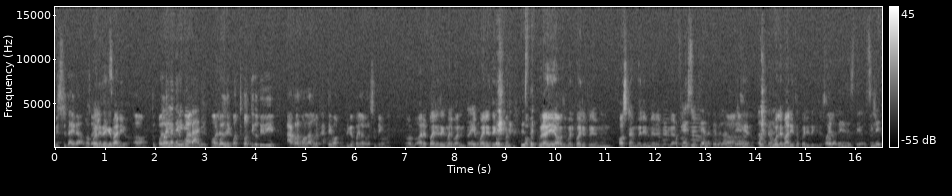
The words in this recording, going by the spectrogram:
मिश्रित आइरहेको हुन्छ। पहिलेदेखि बानी हो। अँ, त्यो पहिलादेखि कतिको दिदी आफूलाई मन लागेर फ्याट्टै भन्नुहुन्थ्यो कि पहिला पहिला सुटिङमा? होइन पहिलेदेखि मैले भने नि त यो पहिलेदेखि अब कुरा यही आउँछ मैले पहिले प्रेम फर्स्ट टाइम मैले मेरो भेटघाट थिएन बोल्ने बानी त पहिलेदेखि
